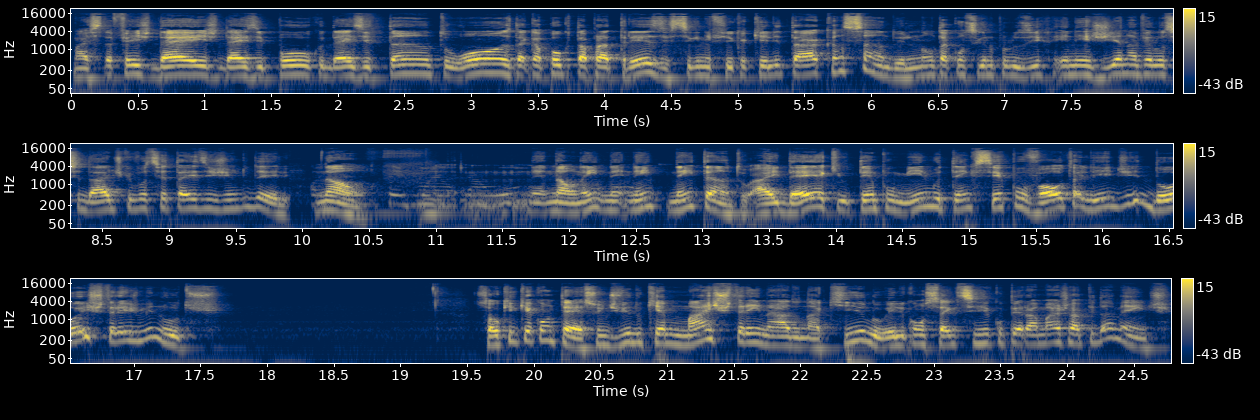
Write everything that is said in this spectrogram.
Mas se fez 10, 10 e pouco, 10 e tanto, 11, daqui a pouco está para 13, significa que ele está cansando, ele não está conseguindo produzir energia na velocidade que você está exigindo dele. Não, não nem, nem, nem tanto. A ideia é que o tempo mínimo tem que ser por volta ali de 2, 3 minutos. Só o que, que acontece? O indivíduo que é mais treinado naquilo, ele consegue se recuperar mais rapidamente.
